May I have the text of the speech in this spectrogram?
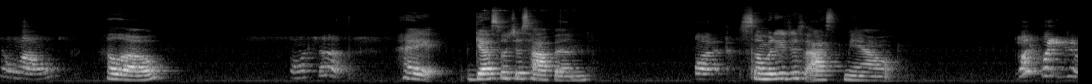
Hello. Hello? What's up? Hey, guess what just happened? What? Somebody just asked me out. What? Wait, who?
